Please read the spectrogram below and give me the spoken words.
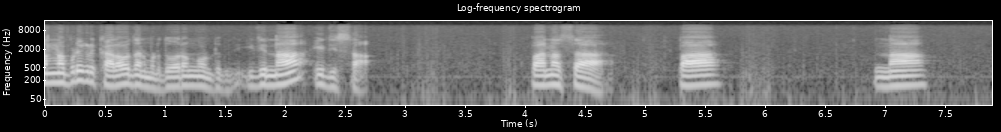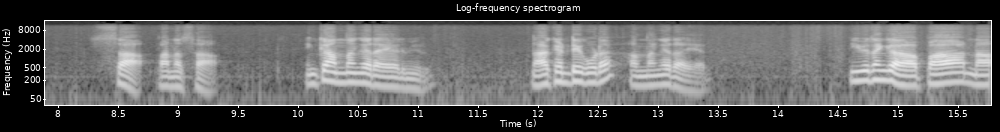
అన్నప్పుడు ఇక్కడ కలవదు అనమాట దూరంగా ఉంటుంది. ఇది నా ఇది సా. పనస ప నా స పనస. ఇంకా అందంగా రాయాలి మీరు. నాకంటే కూడా అందంగా రాయాలి. ఈ విధంగా ప నా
